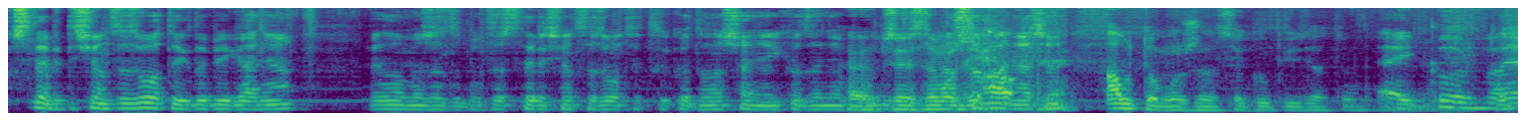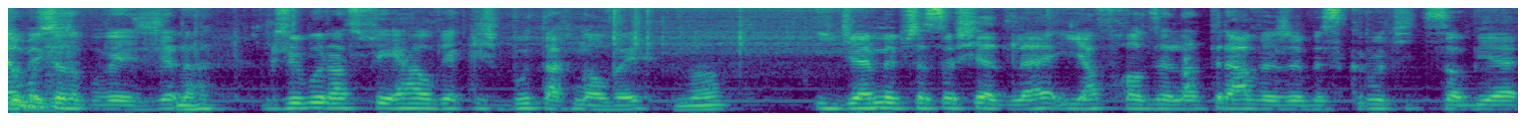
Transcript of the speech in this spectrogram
4 tysiące złotych do biegania. Wiadomo, że buty za 4 tysiące złotych tylko do noszenia i chodzenia po no, ulicy, może auto można sobie kupić za to. Ej, kurwa, ja muszę to powiedzieć. Ja, Grzybu raz przyjechał w jakichś butach nowych, No. idziemy przez osiedle i ja wchodzę na trawę, żeby skrócić sobie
